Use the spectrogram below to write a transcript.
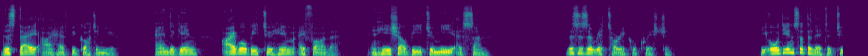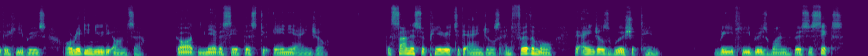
this day I have begotten you. And again, I will be to him a father, and he shall be to me a son. This is a rhetorical question. The audience of the letter to the Hebrews already knew the answer. God never said this to any angel. The Son is superior to the angels, and furthermore, the angels worshipped him. Read Hebrews 1 verses 6.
